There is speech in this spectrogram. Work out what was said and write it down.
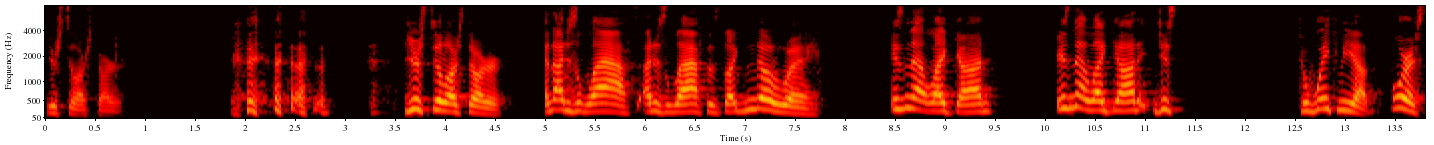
You're still our starter. You're still our starter. And I just laughed. I just laughed. It's like, no way. Isn't that like God? Isn't that like God? Just to wake me up. Forrest,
